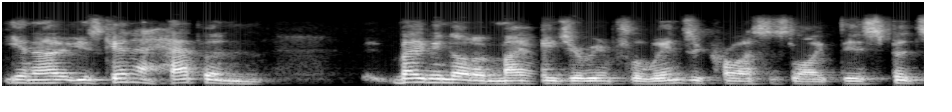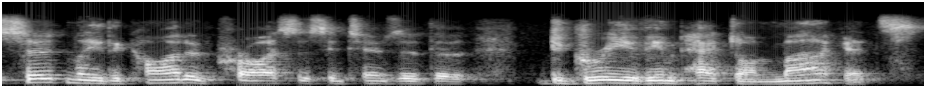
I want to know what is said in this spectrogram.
you know, is going to happen. Maybe not a major influenza crisis like this, but certainly the kind of crisis in terms of the degree of impact on markets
